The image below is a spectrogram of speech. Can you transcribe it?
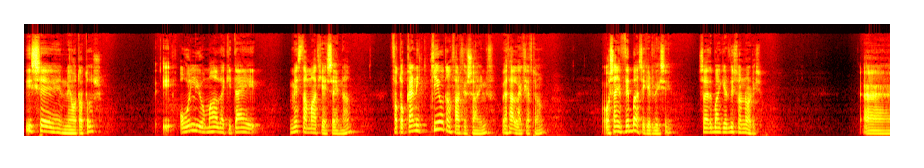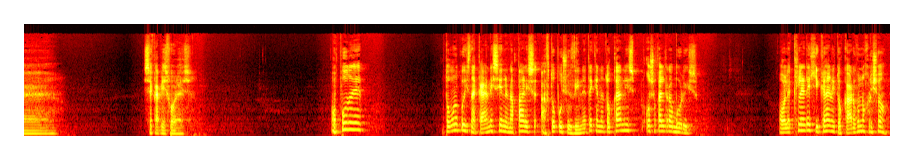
Είσαι νεότατος. Όλη η ομάδα κοιτάει μέσα στα μάτια εσένα. Θα το κάνει και όταν θα έρθει ο Σάινθ. Δεν θα αλλάξει αυτό. Ο Σάινθ δεν πάει να σε κερδίσει. Ο Σάινθ δεν πάει να κερδίσει τον Νόρι. Ε, σε κάποιες φορές. Οπότε το μόνο που έχεις να κάνεις είναι να πάρεις αυτό που σου δίνεται και να το κάνεις όσο καλύτερα μπορείς. Ο Λεκλέρ έχει κάνει το κάρβουνο χρυσό.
